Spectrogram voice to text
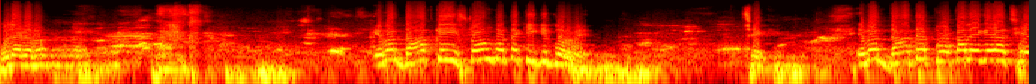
বোঝা গেল? এবার দাঁতকে স্ট্রং করতে কি কি করবে? ঠিক এবার দাঁতে পোকা লেগে যাচ্ছে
